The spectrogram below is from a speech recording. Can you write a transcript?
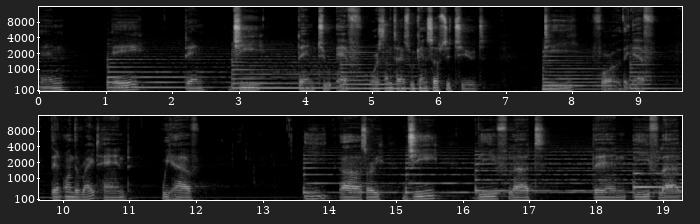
then A, then G, then to F, or sometimes we can substitute D for the F. Then on the right hand, we have E, uh, sorry, G, B flat, then E flat,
